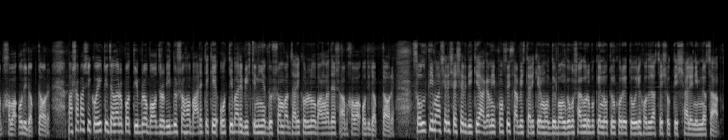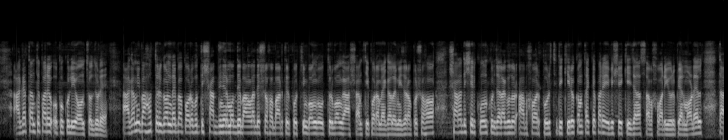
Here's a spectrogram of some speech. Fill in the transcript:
আবহাওয়া অধিদপ্তর। পাশাপাশি কয়েকটি জেলার উপর তীব্র বজ্র বিদ্যুৎ সহ ভারী থেকে অতি ভারী বৃষ্টি নিয়ে দুঃসংবাদ জারি করল বাংলাদেশ আবহাওয়া অধিদপ্তর। চলতি মাসের শেষের দিকে আগামী পঁচিশ ছাব্বিশ তারিখের মধ্যে বঙ্গোপসাগর বুকে নতুন করে তৈরি হতে যাচ্ছে শক্তিশালী নিম্নচাপ। আঘাত আনতে পারে উপকূলীয় অঞ্চল জুড়ে। আগামী বাহাত্তর ঘন্টায় বা পরবর্তী সাত দিনের মধ্যে বাংলাদেশ সহ ভারতের পশ্চিমবঙ্গ, উত্তরবঙ্গ, আসাম, ত্রিপুরা, মেঘালয়, মিজোরাম সহ সারা দেশের কোন কোন জেলাগুলোর আবহাওয়ার পরিস্থিতি কীরকম থাকতে পারে এ বিষয়ে কি জানাচ্ছে আবহাওয়ার ইউরোপিয়ান মডেল, তা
